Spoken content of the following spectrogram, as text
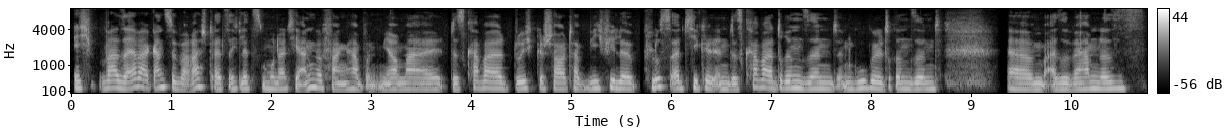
Ich war selber ganz überrascht, als ich letzten Monat hier angefangen habe und mir mal Discover durchgeschaut habe, wie viele Plusartikel in Discover drin sind, in Google drin sind. Ähm, also wir haben das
